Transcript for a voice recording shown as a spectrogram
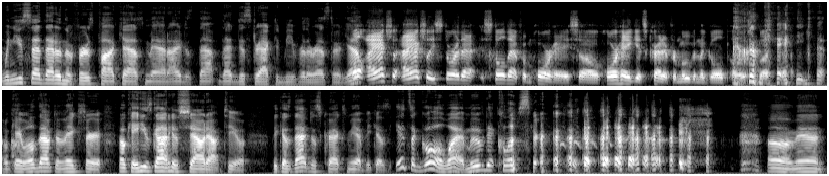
When you said that in the first podcast, man, I just that that distracted me for the rest of it. Yeah. Well, I actually I actually store that stole that from Jorge, so Jorge gets credit for moving the goalpost. okay, but, uh, okay, we'll have to make sure. Okay, he's got his shout out too because that just cracks me up because it's a goal. Why? I moved it closer. Oh man.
